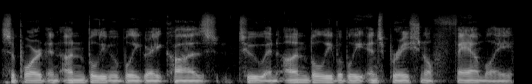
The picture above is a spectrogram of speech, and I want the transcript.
support an unbelievably great cause to an unbelievably inspirational family,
